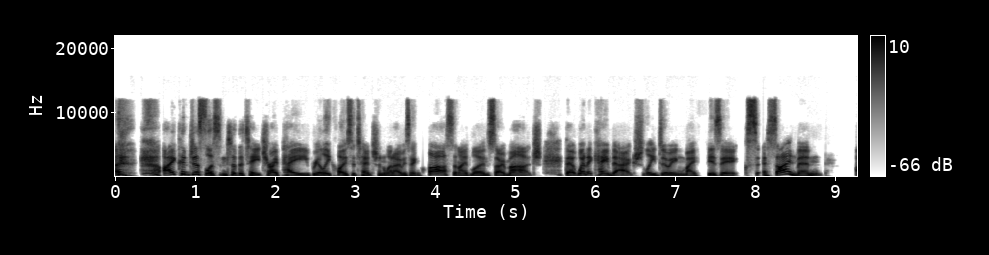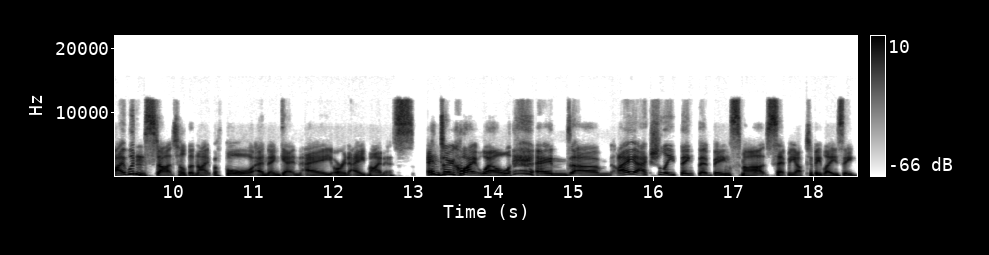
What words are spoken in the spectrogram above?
I could just listen to the teacher. I pay really close attention when I was in class and I'd learn so much that when it came to actually doing my physics assignment, I wouldn't start till the night before and then get an A or an A minus and do quite well. And um, I actually think that being smart set me up to be lazy.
